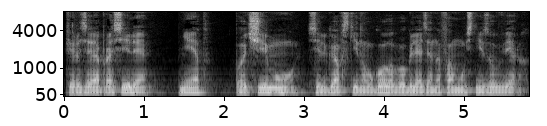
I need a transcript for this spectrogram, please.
«Ферзя опросили?» «Нет». «Почему?» – Сельга вскинул голову, глядя на Фому снизу вверх.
